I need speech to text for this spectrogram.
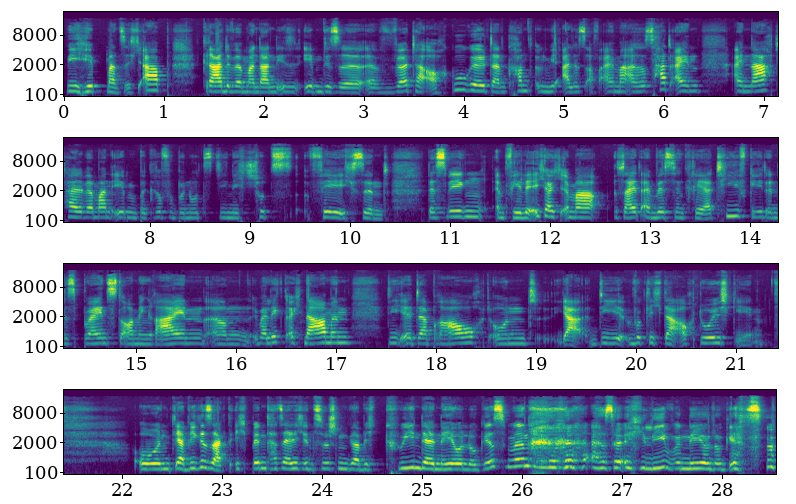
wie hebt man sich ab. Gerade wenn man dann eben diese äh, Wörter auch googelt, dann kommt irgendwie alles auf einmal. Also es hat einen, einen Nachteil, wenn man eben Begriffe benutzt, die nicht schutzfähig sind. Deswegen empfehle ich euch immer, seid ein bisschen kreativ, geht in das Brainstorming rein, ähm, überlegt euch Namen, die ihr da braucht und ja, die wirklich wirklich da auch durchgehen. Und ja, wie gesagt, ich bin tatsächlich inzwischen, glaube ich, Queen der Neologismen. also ich liebe Neologismen.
